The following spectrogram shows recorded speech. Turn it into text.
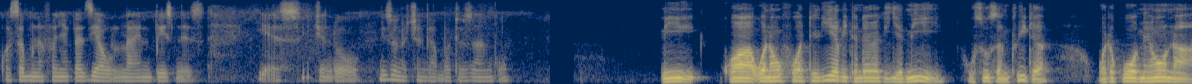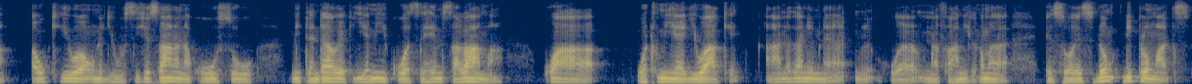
kwa sababu nafanya kazi ya online business. Yes, ndo, hizo ndo changamoto zangu. Ni kwa wanaofuatilia mitandao ya kijamii hususan Twitter, watakuwa wameona ukiwa unajihusisha sana na kuhusu mitandao ya kijamii kuwa sehemu salama kwa watumiaji wake. Nadhani mna, mnafahamika kama SOS Diplomats.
